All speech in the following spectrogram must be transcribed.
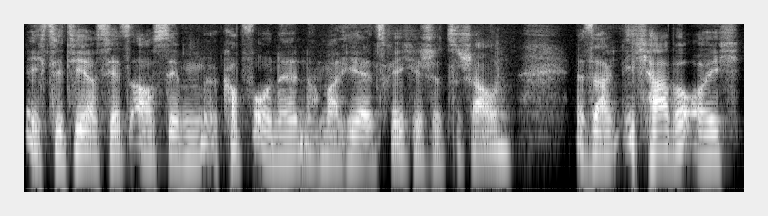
ich zitiere es jetzt aus dem Kopf, ohne nochmal hier ins Griechische zu schauen, er sagt, ich habe euch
